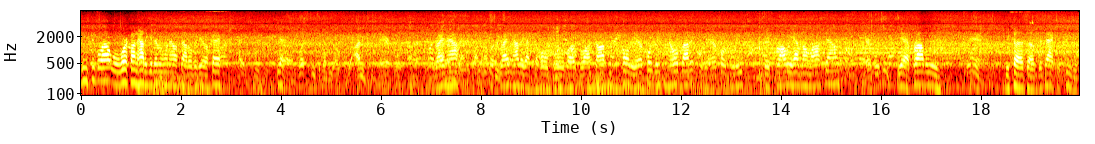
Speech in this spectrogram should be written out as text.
these people out, we'll work on how to get everyone else out over here, okay? Yeah. What streets are going to be open? I need to get to the airport. Right now, right now they got the whole boulevard blocked off. You can call the airport. They should know about it because the airport police, they probably have it on lockdown. The airport too? Yeah, probably. Damn. Because of the fact that shooting.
